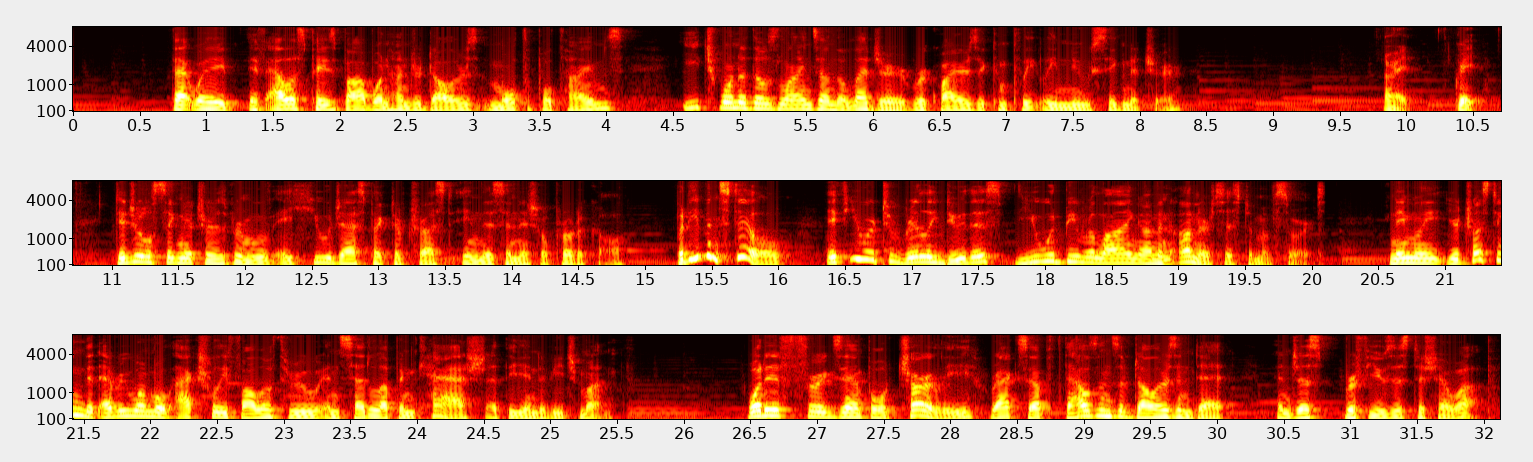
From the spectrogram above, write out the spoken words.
That way, if Alice pays Bob $100 multiple times, each one of those lines on the ledger requires a completely new signature. All right, great. Digital signatures remove a huge aspect of trust in this initial protocol. But even still, if you were to really do this, you would be relying on an honor system of sorts. Namely, you're trusting that everyone will actually follow through and settle up in cash at the end of each month. What if, for example, Charlie racks up thousands of dollars in debt and just refuses to show up?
